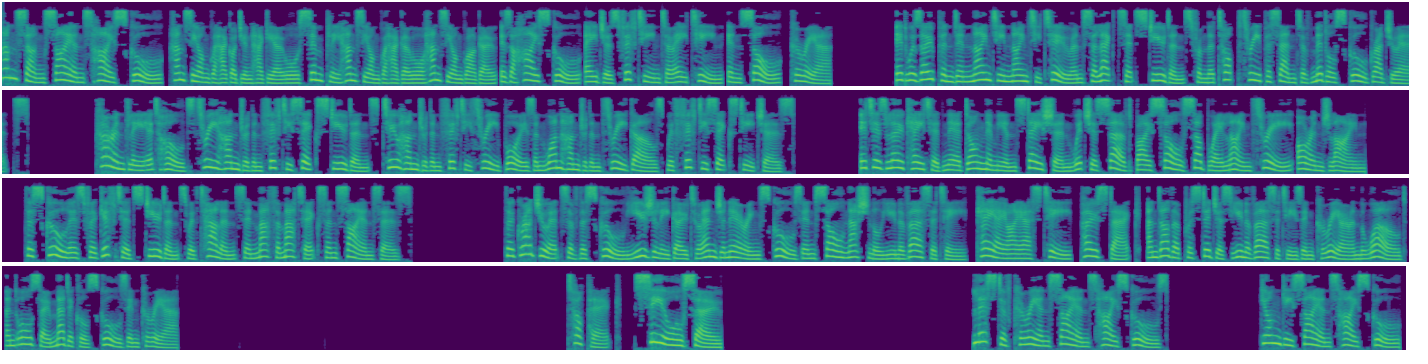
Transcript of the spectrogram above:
Hansung Science High School, Hanseongwahagodyunghagyo or simply Hanseongwahago or Hanseongwago is a high school ages 15 to 18 in Seoul, Korea. It was opened in 1992 and selects its students from the top 3% of middle school graduates. Currently it holds 356 students 253 boys and 103 girls with 56 teachers. It is located near Dongnimmun Station which is served by Seoul Subway Line 3 Orange Line. The school is for gifted students with talents in mathematics and sciences. The graduates of the school usually go to engineering schools in Seoul National University, KAIST, POSTECH, and other prestigious universities in Korea and the world, and also medical schools in Korea. See also List of Korean science high schools. Gyeonggi Science High School.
